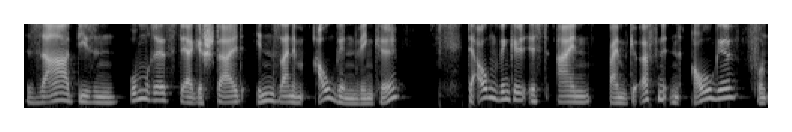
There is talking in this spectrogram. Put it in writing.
sah diesen Umriss der Gestalt in seinem Augenwinkel. Der Augenwinkel ist ein beim geöffneten Auge von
